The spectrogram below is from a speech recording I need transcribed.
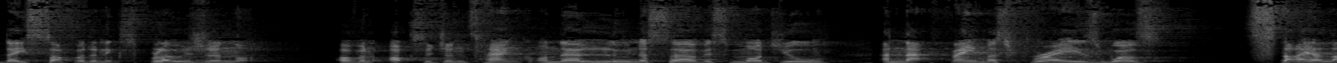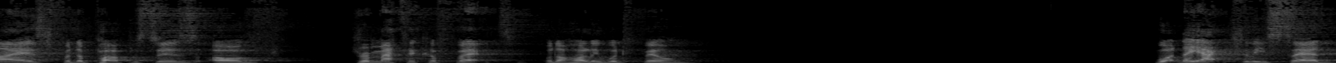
they suffered an explosion of an oxygen tank on their lunar service module. And that famous phrase was stylized for the purposes of dramatic effect for the Hollywood film. What they actually said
